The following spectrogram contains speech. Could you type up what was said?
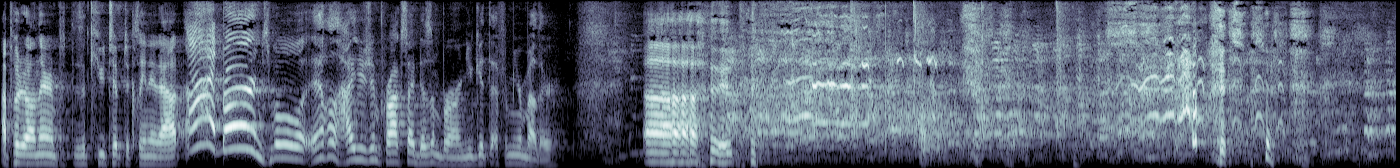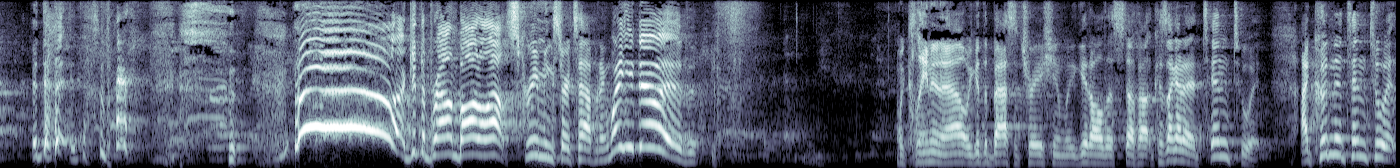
I put it on there and put the Q-tip to clean it out. Ah, it burns. Well, hydrogen peroxide doesn't burn. You get that from your mother. Uh, it, does, it doesn't burn. Ah! get the brown bottle out. Screaming starts happening. What are you doing? We clean it out, we get the bacitracin, we get all this stuff out because I got to attend to it. I couldn't attend to it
